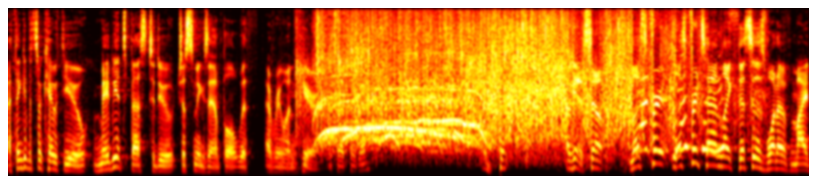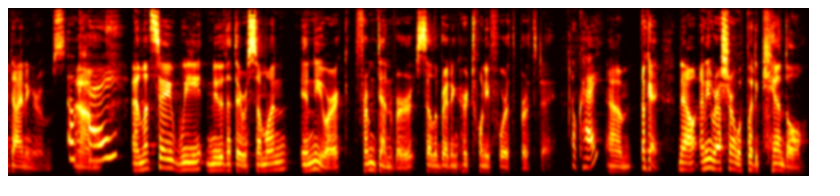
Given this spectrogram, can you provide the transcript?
I think if it's okay with you, maybe it's best to do just an example with everyone here. Is that okay? Okay, so let's per- let's pretend like this is one of my dining rooms. Um, Okay. and let's say we knew that there was someone in New York from Denver celebrating her 24th birthday. Okay. Um, okay, now any restaurant would put a candle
